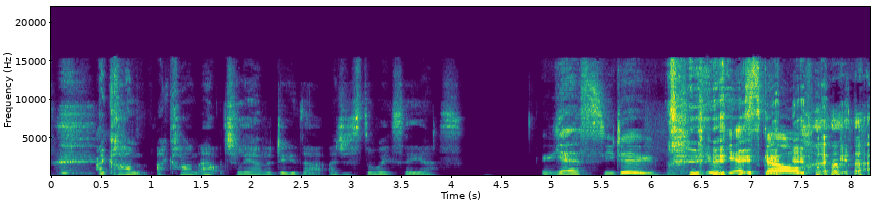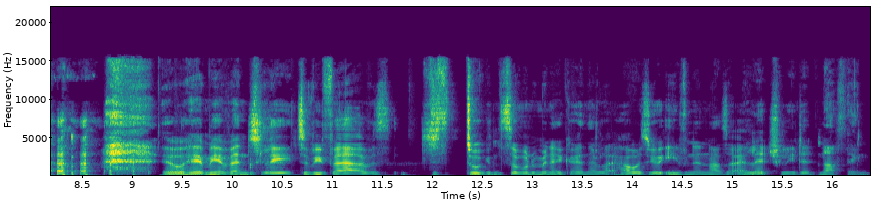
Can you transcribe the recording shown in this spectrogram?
i can't i can't actually ever do that i just always say yes yes, you do. You're a yes girl. Yeah. it will hit me eventually. To be fair, I was just talking to someone a minute ago and they were like, How was your evening? And I was like, I literally did nothing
